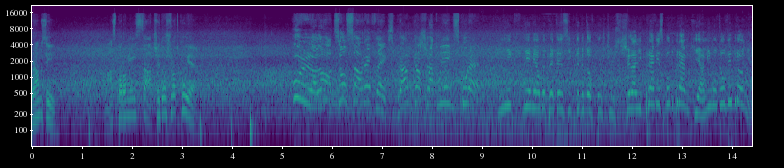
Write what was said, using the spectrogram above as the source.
Ramsey. Ma sporo miejsca. Czy dośrodkuje? Ulala, co za refleks! Bramkarz ratuje im skórę. Nikt nie miałby pretensji, gdyby to wpuścił. Strzelali prawie spod bramki, a mimo to wybronił.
